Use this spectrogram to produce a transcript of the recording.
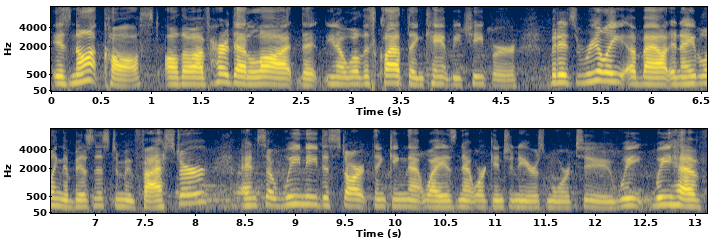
is not cost, although I've heard that a lot, that, you know, well, this cloud thing can't be cheaper, but it's really about enabling the business to move faster, and so we need to start thinking that way as network engineers more too. We, we have,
